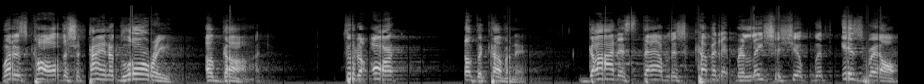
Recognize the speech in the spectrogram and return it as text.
what is called the Shekinah glory of God through the ark of the covenant. God established covenant relationship with Israel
